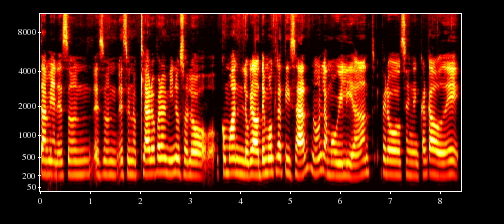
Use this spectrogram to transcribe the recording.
también es, un, es, un, es uno claro para mí, no solo cómo han logrado democratizar ¿no? la movilidad, pero se han encargado de,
